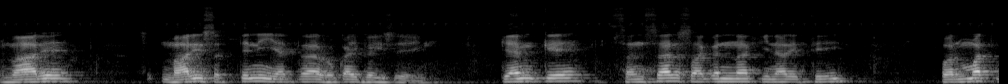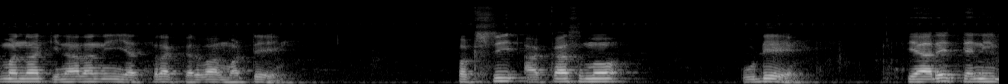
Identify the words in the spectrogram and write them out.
મારે મારી સત્યની યાત્રા રોકાઈ ગઈ છે. કેમ કે સંસાર સાગરના કિનારેથી પરમાત્માના કિનારાની યાત્રા કરવા માટે પક્ષી આકાશમાં ઉડે ત્યારે તેની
